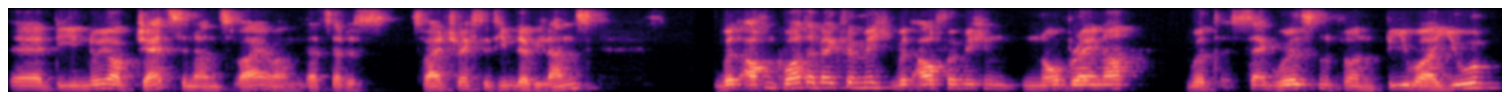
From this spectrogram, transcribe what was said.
Äh, die New York Jets sind dann zwei, waren letzter das zweitschwächste Team der Bilanz. Wird auch ein Quarterback für mich, wird auch für mich ein No-Brainer. Wird Zach Wilson von BYU.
